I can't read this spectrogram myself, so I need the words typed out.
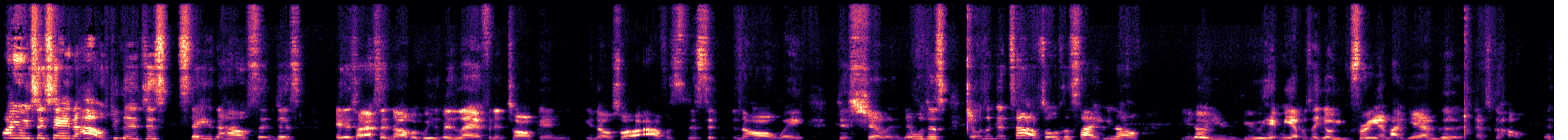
why you always say stay in the house? You could just stay in the house and just. And it's like I said, no, but we've been laughing and talking, you know. So I, I was just sitting in the hallway, just chilling. It was just, it was a good time. So it was just like, you know, you know, you you hit me up and say, "Yo, you free?" I'm like, "Yeah, I'm good. Let's go."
